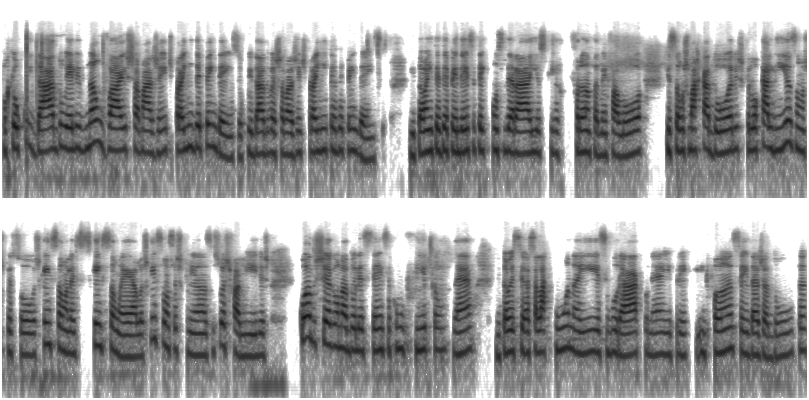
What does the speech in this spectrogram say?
porque o cuidado ele não vai chamar a gente para independência, o cuidado vai chamar a gente para interdependência. Então a interdependência tem que considerar isso que Fran também falou, que são os marcadores que localizam as pessoas, quem são elas, quem são elas, quem são essas crianças, suas famílias, quando chegam na adolescência, como ficam, né? Então, esse, essa lacuna aí, esse buraco, né, entre infância e idade adulta.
